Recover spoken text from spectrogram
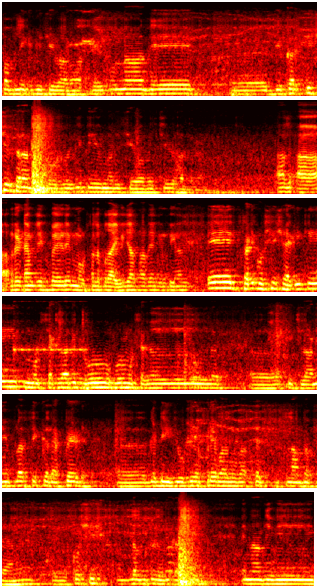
ਪਬਲਿਕ ਦੀ ਸੇਵਾ ਵਾਸਤੇ ਉਹਨਾਂ ਦੇ ਜੇਕਰ ਕਿਸੇ ਤਰ੍ਹਾਂ ਦੀ ਲੋੜ ਹੋਏਗੀ ਤੇ ਉਹਨਾਂ ਦੀ ਸੇਵਾ ਵਿੱਚ ਹਾਜ਼ਰ ਹਾਂ ਅਗਲੇ ਟਾਈਮ ਜਿਸ ਵੇਲੇ ਜਿਹੜੇ ਮੋਟਰਸਾਈਕਲ ਵਧਾਈ ਵੀ ਜਾ ਸਕਦੇ ਆ ਗਿਣਤੀ ਨਾਲ? ਇਹ ਸਾਡੀ ਕੋਸ਼ਿਸ਼ ਹੈਗੀ ਕਿ ਮੋਟਰਸਾਈਕਲਾਂ ਦੀ ਦੋ ਹੋਰ ਮੋਟਰਸਾਈਕਲ ਅਸੀਂ ਚਲਾਣੇ ਪਲੱਸ ਇੱਕ ਰੈਪਿਡ ਗੱਡੀ ਜੋ ਕਿ ਅਪਰੇ ਵਾਲੇ ਵਾਸਤੇ ਚਲਾਉਣ ਦਾ ਪਲਾਨ ਹੈ। ਤੇ ਕੋਸ਼ਿਸ਼ ਜਲਦੀ ਤੋਂ ਜਲਦੀ ਕਰਕੇ ਇਹਨਾਂ ਦੀ ਵੀ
